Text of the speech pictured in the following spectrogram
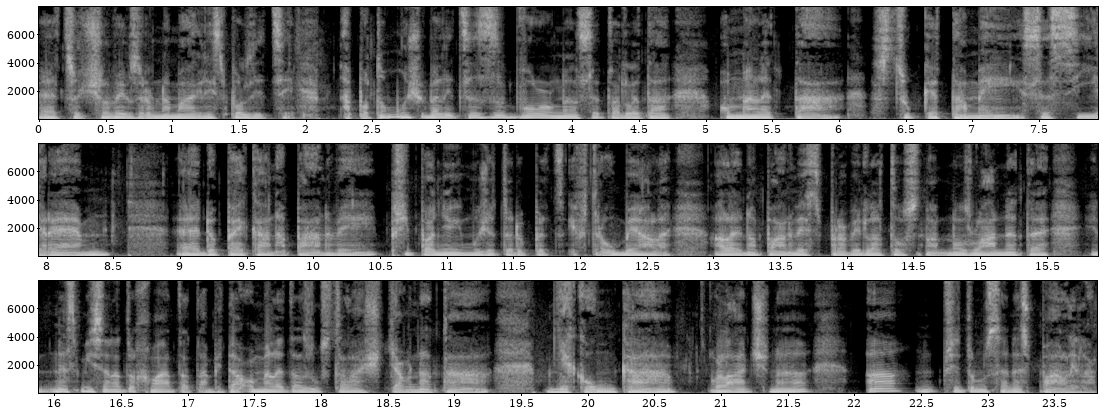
eh, co člověk zrovna má k dispozici. A potom už velice zvolna se tato omeleta s cuketami, se sírem eh, dopéká na pánvi, případně ji můžete dopect i v troubě, ale, ale na pánvi z pravidla to snadno zvládnete. Nesmí se na to chvátat, aby ta omeleta zůstala šťavnatá, měkounká, vláčná a přitom se nespálila.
